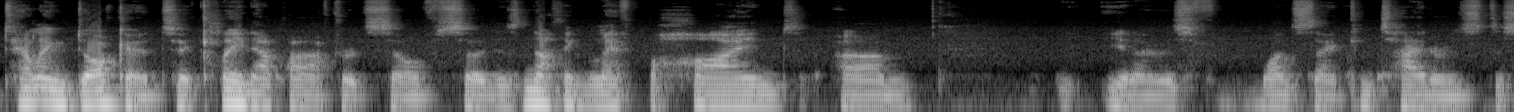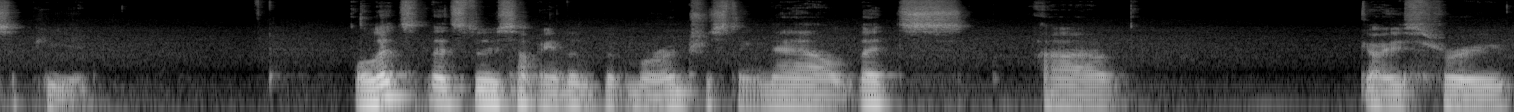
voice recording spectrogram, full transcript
telling Docker to clean up after itself, so there's nothing left behind. Um, you know, as once that container has disappeared. Well, let's let's do something a little bit more interesting now. Let's uh, go through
